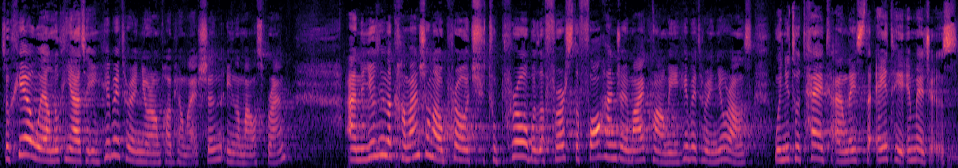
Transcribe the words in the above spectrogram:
So here we are looking at inhibitory neuron population in the mouse brain. And using the conventional approach to probe the first 400 micron of inhibitory neurons, we need to take at least 80 images.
